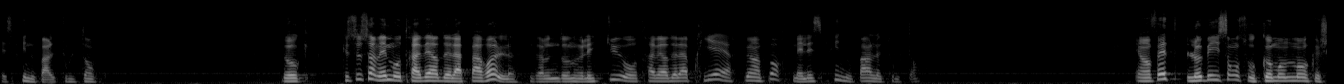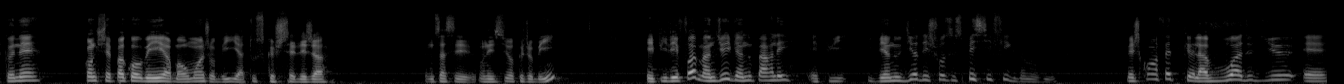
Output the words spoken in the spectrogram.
l'Esprit nous parle tout le temps. Donc, que ce soit même au travers de la parole, dans, nos lectures, au travers de la prière, peu importe, mais l'Esprit nous parle tout le temps. Et en fait, l'obéissance au commandement que je connais, quand je ne sais pas quoi obéir, ben, au moins j'obéis à tout ce que je sais déjà. Comme ça, on est sûr que j'obéis. Et puis des fois, ben, Dieu il vient nous parler. Et puis il vient nous dire des choses spécifiques dans nos vies. Mais je crois en fait que la voix de Dieu et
